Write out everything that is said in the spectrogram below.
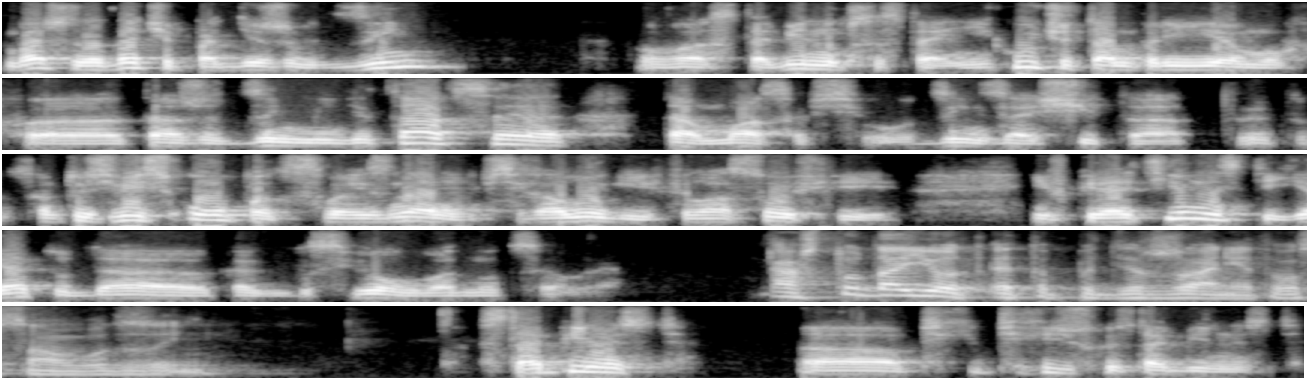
Ваша задача поддерживать дзынь в стабильном состоянии. И куча там приемов, э, та же дзынь-медитация, там масса всего, дзынь-защита. От этого. То есть весь опыт, свои знания в психологии, философии и в креативности я туда как бы свел в одно целое. А что дает это поддержание этого самого дзынь? Стабильность, э, психическую стабильность.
